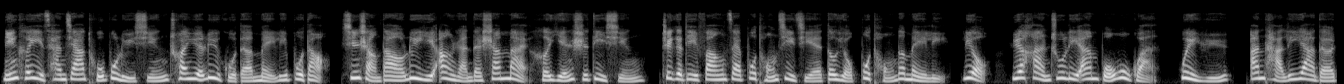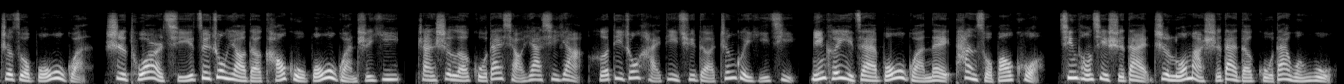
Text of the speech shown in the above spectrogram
您可以参加徒步旅行，穿越绿谷的美丽步道，欣赏到绿意盎然的山脉和岩石地形。这个地方在不同季节都有不同的魅力。六。约翰·朱利安博物馆位于安塔利亚的这座博物馆是土耳其最重要的考古博物馆之一，展示了古代小亚细亚和地中海地区的珍贵遗迹。您可以在博物馆内探索包括青铜器时代至罗马时代的古代文物。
